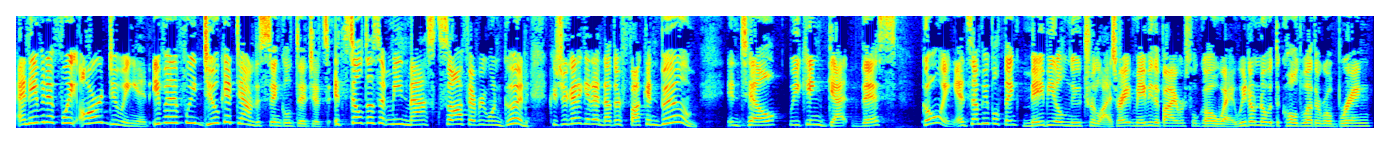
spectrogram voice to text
And even if we are doing it, even if we do get down to single digits, it still doesn't mean masks off, everyone good, because you're going to get another fucking boom until we can get this going. And some people think maybe it'll neutralize, right? Maybe the virus will go away. We don't know what the cold weather will bring.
